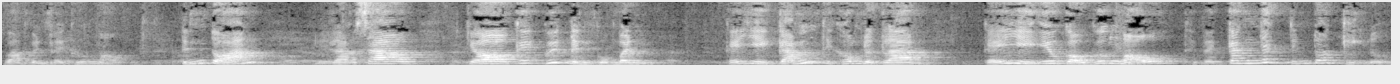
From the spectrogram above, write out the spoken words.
và mình phải gương mẫu, tính toán để làm sao cho cái quyết định của mình, cái gì cấm thì không được làm, cái gì yêu cầu gương mẫu thì phải cân nhắc tính toán kỹ lưỡng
